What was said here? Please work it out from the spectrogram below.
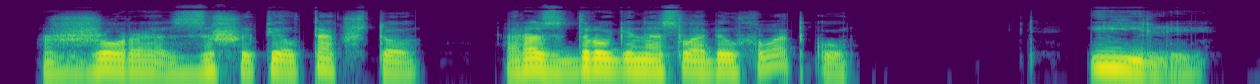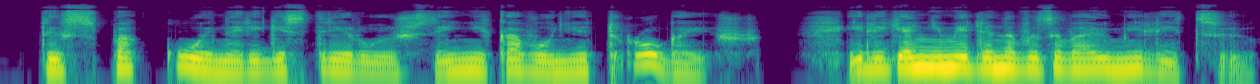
— Жора зашипел так, что Раздрогин ослабил хватку. «Или ты спокойно регистрируешься и никого не трогаешь, или я немедленно вызываю милицию.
